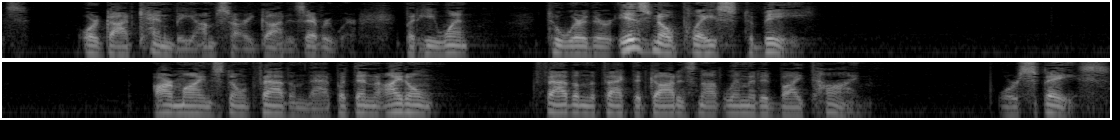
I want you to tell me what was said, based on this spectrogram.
is. Or God can be. I'm sorry, God is everywhere. But he went to where there is no place to be. Our minds don't fathom that. But then I don't fathom the fact that God is not limited by time or space.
